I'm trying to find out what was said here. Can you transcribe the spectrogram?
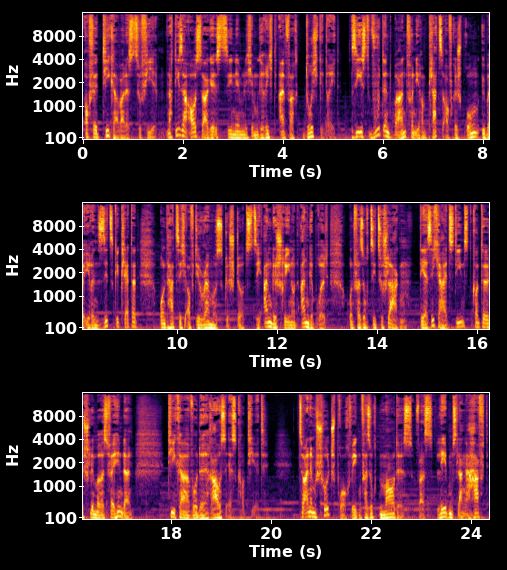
Auch für Tika war das zu viel. Nach dieser Aussage ist sie nämlich im Gericht einfach durchgedreht. Sie ist wutentbrannt von ihrem Platz aufgesprungen, über ihren Sitz geklettert und hat sich auf die Ramos gestürzt, sie angeschrien und angebrüllt und versucht sie zu schlagen. Der Sicherheitsdienst konnte Schlimmeres verhindern. Tika wurde rauseskortiert. Zu einem Schuldspruch wegen versuchten Mordes, was lebenslange Haft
